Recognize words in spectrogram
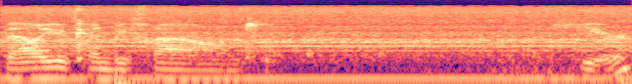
value can be found here.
